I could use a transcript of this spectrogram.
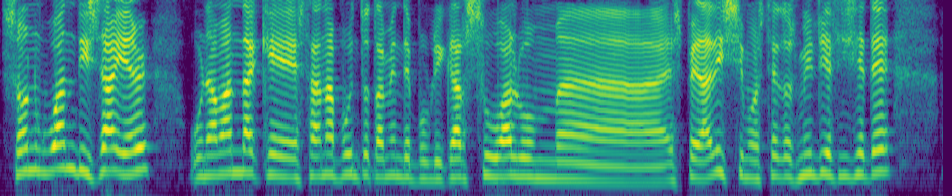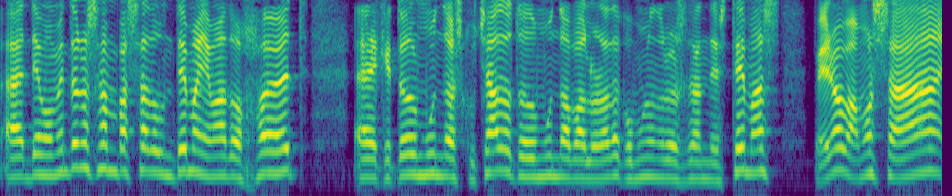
Son One Desire, una banda que están a punto también de publicar su álbum eh, esperadísimo este 2017. Eh, de momento nos han pasado un tema llamado Hurt, que todo el mundo ha escuchado, todo el mundo ha valorado como uno de los grandes temas, pero vamos a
